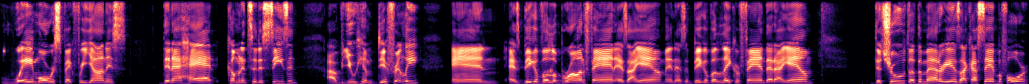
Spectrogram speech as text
way more respect for Giannis than I had coming into the season. I view him differently. And as big of a LeBron fan as I am, and as a big of a Laker fan that I am, the truth of the matter is, like I said before,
